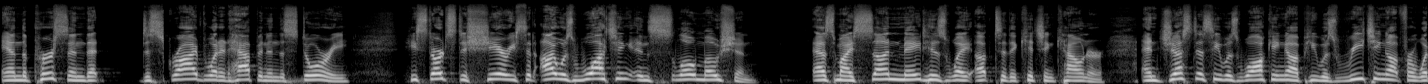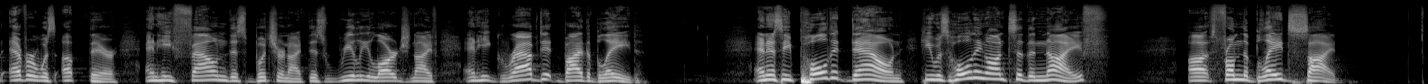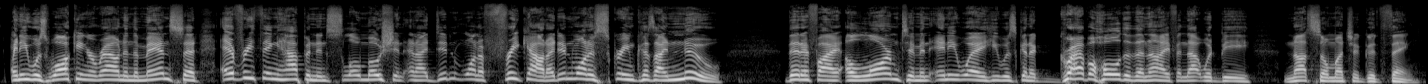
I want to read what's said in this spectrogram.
And the person that described what had happened in the story, he starts to share. He said, I was watching in slow motion as my son made his way up to the kitchen counter. And just as he was walking up, he was reaching up for whatever was up there, and he found this butcher knife, this really large knife, and he grabbed it by the blade. And as he pulled it down, he was holding on to the knife uh, from the blade side. And he was walking around, and the man said, Everything happened in slow motion, and I didn't want to freak out. I didn't want to scream because I knew that if I alarmed him in any way, he was going to grab a hold of the knife, and that would be not so much a good thing.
